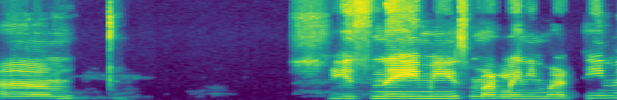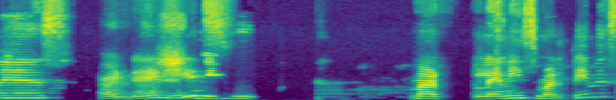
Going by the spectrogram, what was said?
Um, his name is Marlene Martinez. Her name is? Marlene Martinez.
